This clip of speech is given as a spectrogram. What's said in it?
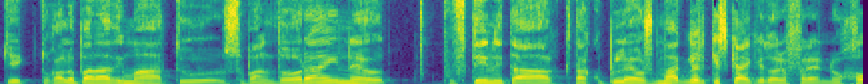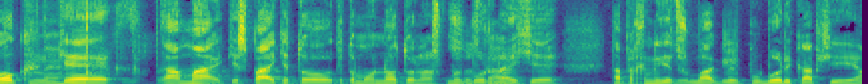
και το καλό παράδειγμα του στο Πανδώρα είναι ο- που φτύνει τα, τα κουπλέ ο Σμάγκλερ και σκάει και το ρεφρέν ο Χοκ Ναι. και γαμάει και σπάει και το, και το μονότονο. Α πούμε, Σωστά. μπορεί να έχει τα παιχνίδια τους Σμάγκλερ που μπορεί κάποιοι α,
